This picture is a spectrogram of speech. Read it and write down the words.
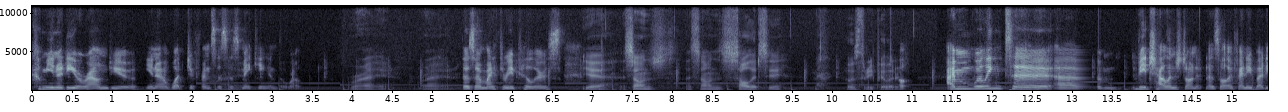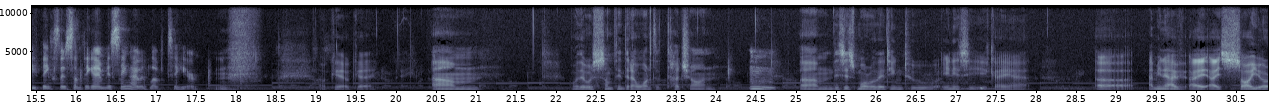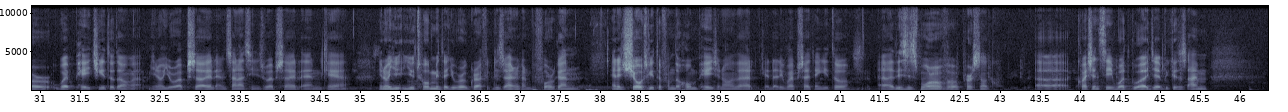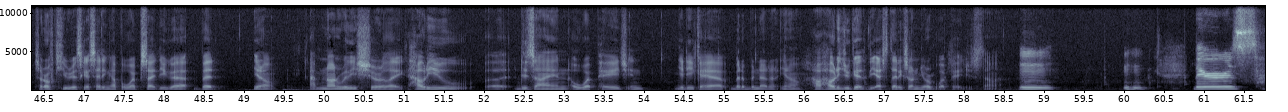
community around you you know what difference is this Right. making in the world right, right. those are my three pillars Yeah, it sounds that sounds solid, see. Those three pillars. Oh. I'm willing to um, be challenged on it as well. If anybody thinks there's something I'm missing, I would love to hear. okay, okay. Um, well, there was something that I wanted to touch on. Mm, Um, this is more relating to ini sih kayak uh, I mean I've, I I saw your web page gitu tau nggak? You know your website and Sana Sini's website and kayak you know you, you told me that you were a graphic designer before kan and it shows gitu from the homepage and all that kayak dari website yang gitu. Uh, this is more of a personal uh, question buat gua aja because I'm sort of curious kayak setting up a website you juga but you know I'm not really sure like how do you uh, design a web page in jadi kayak benar-benar you know how how did you get the aesthetics on your web pages tau nggak? Mm, mhm. There's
